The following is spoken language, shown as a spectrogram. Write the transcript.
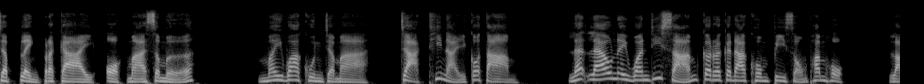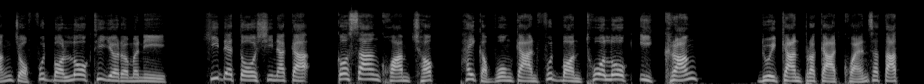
จะเปล่งประกายออกมาเสมอ ไม่ว่าคุณจะมาจากที่ไหนก็ตาม และแล้วในวันที่ 3 กรกฎาคมปี 2006 หลังจบฟุตบอลโลกที่เยอรมนีฮิเดโตชินากะก็สร้างความช็อกให้กับวงการฟุตบอลทั่วโลกอีกครั้ง ด้วยการประกาศแขวนสตั๊ด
